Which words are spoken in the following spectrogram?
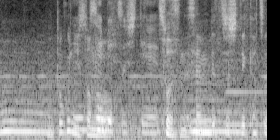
うん。特にその選別して。そうですね。選別してかつ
